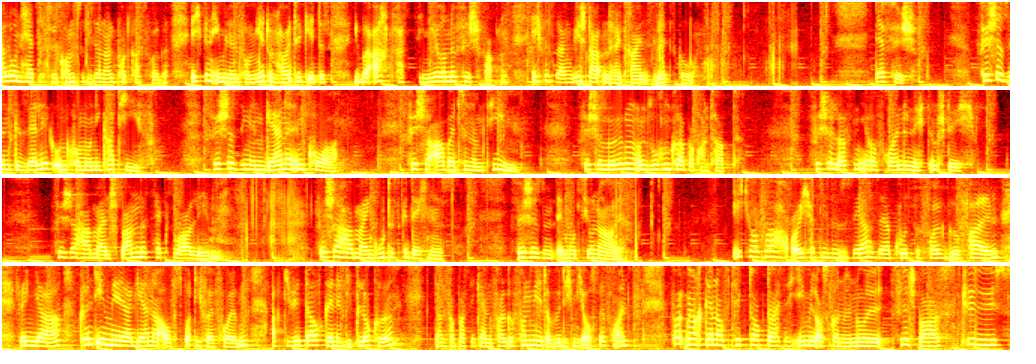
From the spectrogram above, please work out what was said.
Hallo und herzlich willkommen zu dieser neuen Podcast-Folge. Ich bin Emil informiert und heute geht es über acht faszinierende Fischfakten. Ich würde sagen, wir starten direkt rein. Let's go. Der Fisch. Fische sind gesellig und kommunikativ. Fische singen gerne im Chor. Fische arbeiten im Team. Fische mögen und suchen Körperkontakt. Fische lassen ihre Freunde nicht im Stich. Fische haben ein spannendes Sexualleben. Fische haben ein gutes Gedächtnis. Fische sind emotional. Ich hoffe, euch hat diese sehr, sehr kurze Folge gefallen. Wenn ja, könnt ihr mir ja gerne auf Spotify folgen. Aktiviert da auch gerne die Glocke. Dann verpasst ihr keine Folge von mir. Da würde ich mich auch sehr freuen. Folgt mir auch gerne auf TikTok. Da heiße ich Emil Oscar 00. Viel Spaß. Tschüss.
